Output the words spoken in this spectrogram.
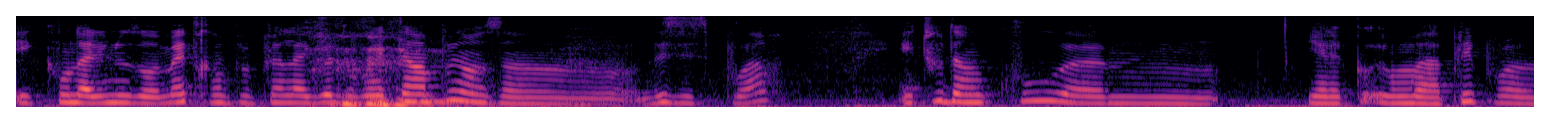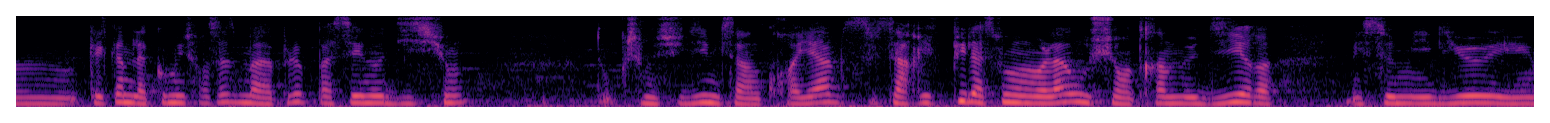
et qu'on allait nous en mettre un peu plein la gueule. Donc on était un peu dans un désespoir. Et tout d'un coup, euh, il y a la co- on m'a appelé pour quelqu'un de la comédie française m'a appelé pour passer une audition. Donc je me suis dit, mais c'est incroyable. Ça arrive pile à ce moment-là où je suis en train de me dire, mais ce milieu est,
